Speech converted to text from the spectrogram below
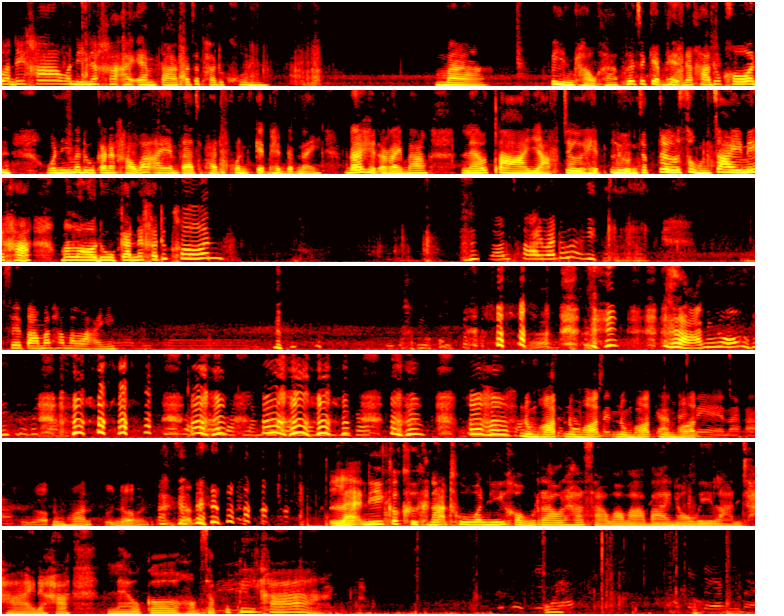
สวัสดีค่ะ วันนี้นะคะ I am ตาก็จะพาทุกคน มาปีนเขาค่ะ เพื่อจะเก็บเห็ดนะคะ ทุกคน วันนี้มาดูกันนะคะว่า I am ตาจะพาทุกคนเก็บเห็ดแบบไหน ได้เห็ดอะไรบ้าง แล้วตาอยากเจอเห็ดเหลืองจะเจอสมใจไหมคะ มารอดูกันนะคะ ทุกคนร้านชายมาด้วย เซตามาทำอะไร หลานงงหนุ่มฮอตหนุ่มฮอตหนุ่มฮอตหนุ่มฮอตแม่นะคะหนุ่มฮอตสวัสดีครับและนี่ก็คือคณะทัวร์วันนี้ของเรานะคะ สาวาวาบายนอร์เวย์หลานชายนะคะ แล้วก็หอมซับปุ๊ปปี้ค่ะอุ้ยแดงนี่ไหม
